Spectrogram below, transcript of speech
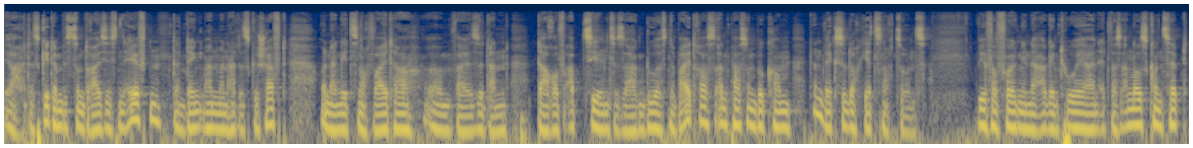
ja, das geht dann bis zum 30.11. Dann denkt man, man hat es geschafft. Und dann geht's noch weiter, ähm, weil sie dann darauf abzielen zu sagen, du hast eine Beitragsanpassung bekommen, dann wechsel doch jetzt noch zu uns. Wir verfolgen in der Agentur ja ein etwas anderes Konzept.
